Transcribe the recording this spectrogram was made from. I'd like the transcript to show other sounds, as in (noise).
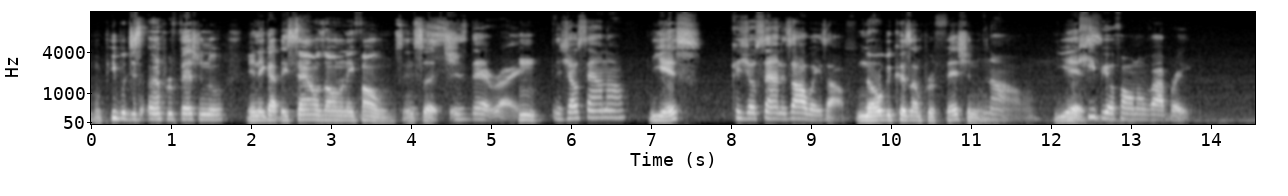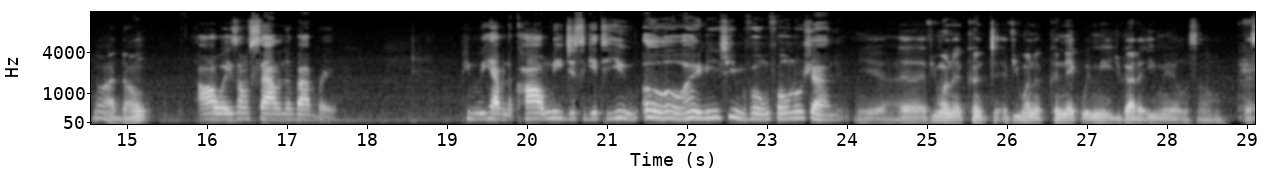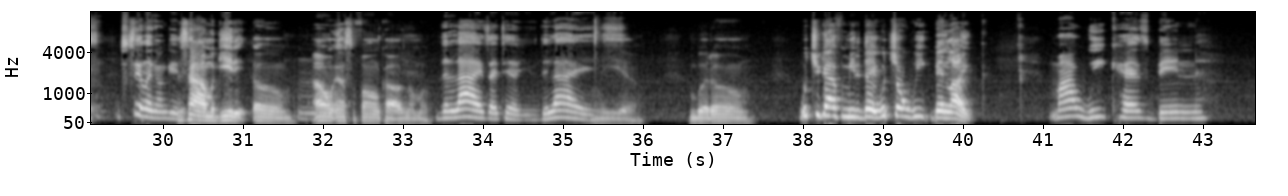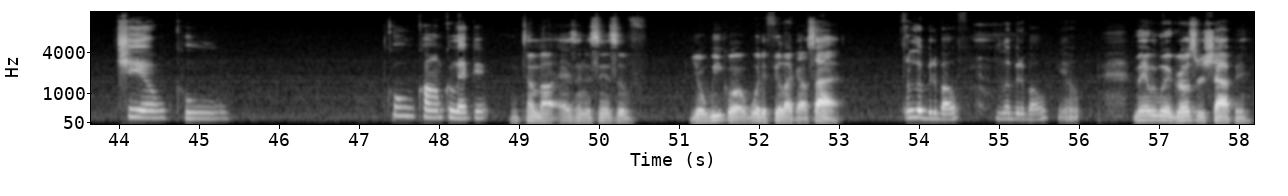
When people just unprofessional and they got their sounds on on their phones and such. Is that right? Mm. Is your sound off? Yes. Cause your sound is always off. No, because I'm professional. No. Yes. Keep your phone on vibrate. No, I don't. Always on silent and vibrate. People be having to call me just to get to you. Oh, oh I ain't even see my phone. Phone on silent. Yeah. Uh, if you wanna con- if you wanna connect with me, you got an email or something. That's (laughs) Still ain't gonna get that's it. how I'm gonna get it. Um, I don't Mhm. answer phone calls no more. The lies I tell you. The lies. Yeah. But um what you got for me today? What's your week been like? My week has been chill, cool, cool, calm, collected. You talking about as in the sense of your week or what it feel like outside? A little bit of both. A little bit of both. You know, Man, we went grocery shopping.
